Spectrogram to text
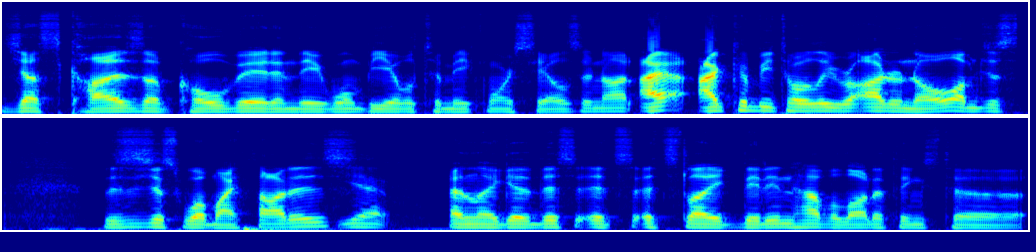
just cause of COVID and they won't be able to make more sales or not. I I could be totally wrong. I don't know. I'm just this is just what my thought is Yeah. and like uh, this it's it's like they didn't have a lot of things to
